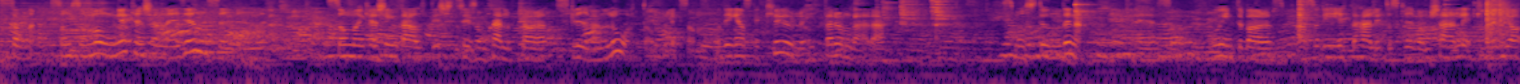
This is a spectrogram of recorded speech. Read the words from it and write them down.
som, som så många kan känna igen sig i. Som man kanske inte alltid ser som självklart att skriva en låt om. Liksom. Och det är ganska kul att hitta de där äh, små stunderna. Eh, så, och inte bara, alltså det är jättehärligt att skriva om kärlek men jag,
